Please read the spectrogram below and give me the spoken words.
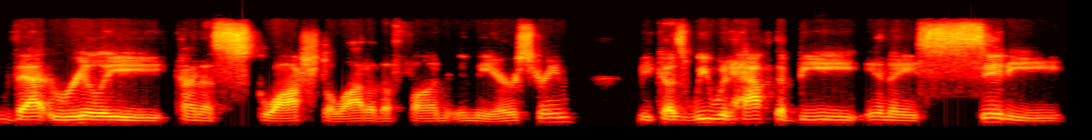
that really kind of squashed a lot of the fun in the airstream because we would have to be in a city.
